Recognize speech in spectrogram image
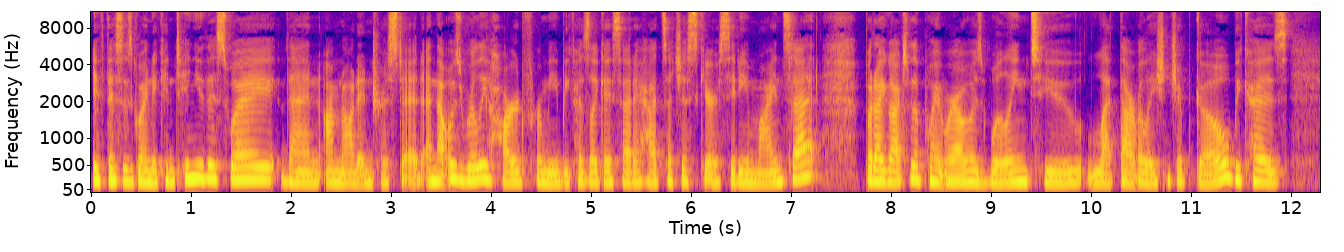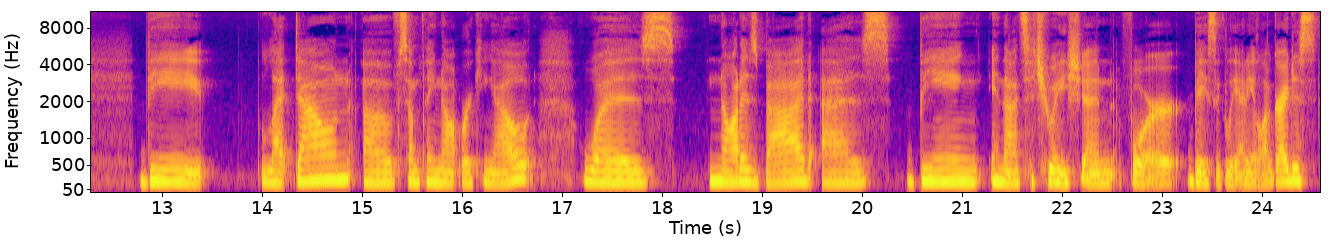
if this is going to continue this way, then I'm not interested. And that was really hard for me because, like I said, I had such a scarcity mindset. But I got to the point where I was willing to let that relationship go because the letdown of something not working out was not as bad as being in that situation for basically any longer. I just,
